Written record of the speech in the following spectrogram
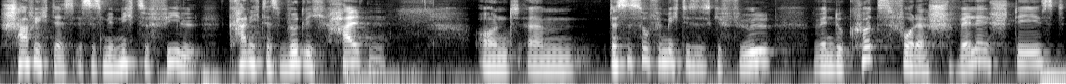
schaffe ich das? Ist es mir nicht zu viel? Kann ich das wirklich halten? Und ähm, das ist so für mich dieses Gefühl, wenn du kurz vor der Schwelle stehst,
